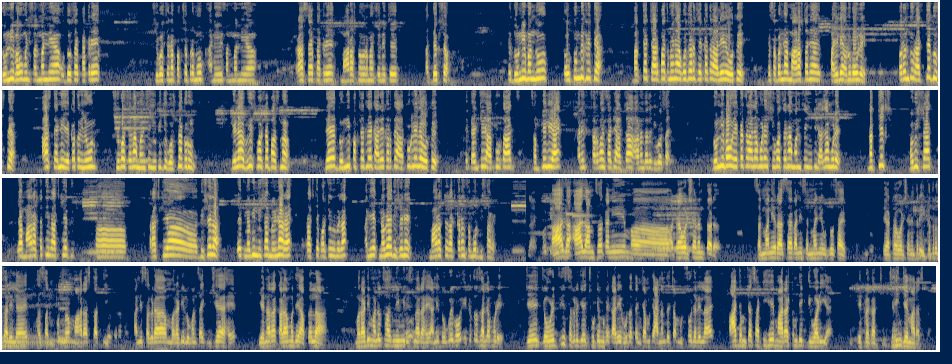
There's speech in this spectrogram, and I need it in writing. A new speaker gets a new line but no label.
दोन्ही भाऊ म्हणजे सन्माननीय उद्धवसाहेब ठाकरे शिवसेना पक्षप्रमुख आणि सन्माननीय राजसाहेब ठाकरे महाराष्ट्र नवनिर्माण सेनेचे अध्यक्ष. हे दोन्ही बंधू कौटुंबिकरित्या मागच्या चार पाच महिन्या अगोदरच एकत्र आलेले होते. हे संबंध महाराष्ट्राने पाहिले अनुभवले. परंतु राजकीयदृष्ट्या आज त्यांनी एकत्र येऊन शिवसेना मनसे युतीची घोषणा करून गेल्या वीस वर्षापासनं जे दोन्ही पक्षातले कार्यकर्ते आतुरलेले होते ते त्यांची आतुरता आज संपलेली आहे आणि सर्वांसाठी आजचा आनंदाचा दिवस आहे. दोन्ही भाऊ एकत्र आल्यामुळे शिवसेना मनसे युती झाल्यामुळे नक्कीच भविष्यात या महाराष्ट्रातील राजकीय राजकीय दिशेला एक नवीन दिशा मिळणार आहे राजकीय पार्श्वभूमीला आणि एक नव्या दिशेने महाराष्ट्र राजकारण समोर दिसणार आहे.
आज आज आमचं आणि अठरा वर्षानंतर सन्मान्य राजसाहेब आणि सन्मान्य उद्धव साहेब हे अठरा वर्षानंतर एकत्र झालेले आहेत. हा संपूर्ण महाराष्ट्रातील आणि सगळ्या मराठी लोकांचा एक विजय आहे. येणाऱ्या काळामध्ये आपल्याला मराठी माणूस हा नेहमी दिसणार आहे आणि दोघे भाऊ एकत्र झाल्यामुळे जे जेवढे सगळे जे छोटे मोठे कार्य होतात त्यांच्यामध्ये आनंदाचा उत्सव झालेला आहे. आज आमच्यासाठी हे महाराष्ट्रामध्ये एक दिवाळी आहे एक प्रकारची. जय हिंद जय महाराष्ट्र.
